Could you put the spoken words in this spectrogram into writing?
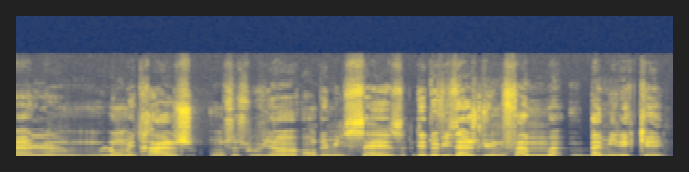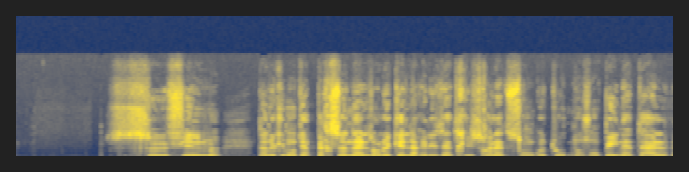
euh, long métrage, on se souvient en 2016 des deux visages d'une femme bamileke. Ce film un documentaire personnel dans lequel la réalisatrice relate son retour dans son pays natal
